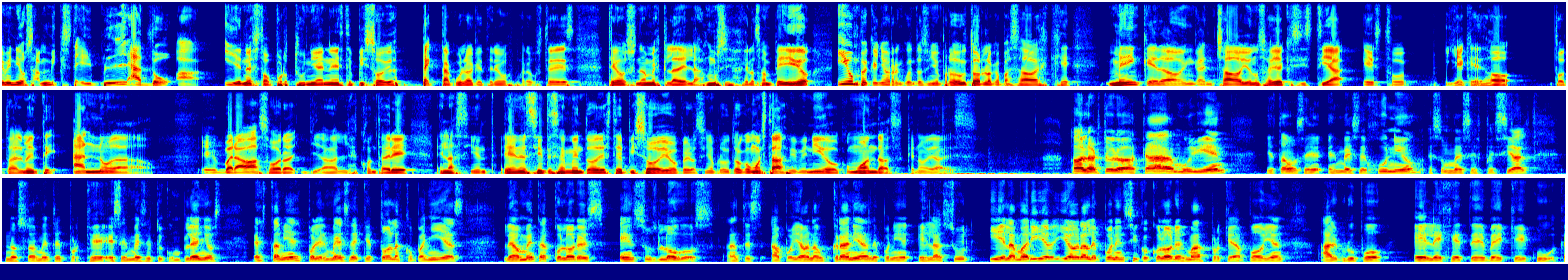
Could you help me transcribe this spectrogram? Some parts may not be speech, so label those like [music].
Bienvenidos a Mixtape Lado A. Y en esta oportunidad, en este episodio espectacular que tenemos para ustedes, tenemos una mezcla de las músicas que nos han pedido y un pequeño reencuentro, señor productor. Lo que ha pasado es que me he quedado enganchado. Yo no sabía que existía esto y he quedado totalmente anodado. Es bravazo, ahora ya les contaré en, la siguiente, en el siguiente segmento de este episodio. Pero, señor productor, ¿cómo estás? Bienvenido, ¿cómo andas? ¿Qué novedades? Hola Arturo, acá muy bien. Ya estamos en el mes de junio, es un mes especial, no solamente porque es el mes de tu cumpleaños, es también por el mes de que todas las compañías le aumentan colores en sus logos. Antes apoyaban a Ucrania, le ponían el azul y el amarillo y ahora le ponen cinco colores más porque apoyan al grupo LGTBQKRASF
